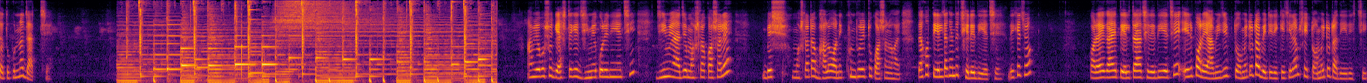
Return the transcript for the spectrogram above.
যতক্ষণ না যাচ্ছে। আমি অবশ্য গ্যাসটাকে ঝিমে করে নিয়েছি। ঝিমে আজে মশলা কষালে বেশ মশলাটা ভালো অনেকক্ষণ ধরে একটু কষানো হয়। দেখো তেলটা কিন্তু ছেড়ে দিয়েছে। দেখেছ? কড়াইয়ের গায়ে তেলটা ছেড়ে দিয়েছে। এরপরে আমি যে টমেটোটা বেটে রেখেছিলাম, সেই টমেটোটা দিয়ে দিচ্ছি।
